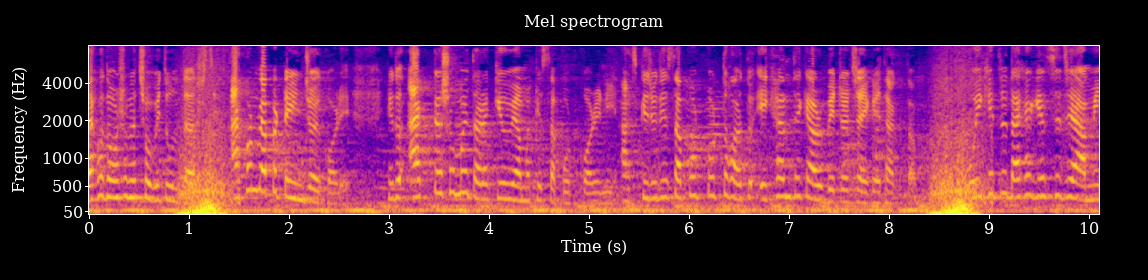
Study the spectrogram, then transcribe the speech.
দেখো, তোমার সঙ্গে ছবি তুলতে আসছে। এখন ব্যাপারটা এনজয় করে। কিন্তু একটা সময় তারা কেউই আমাকে সাপোর্ট করেনি। আজকে যদি সাপোর্ট করতো হয়তো এখান থেকে আরও বেটার জায়গায় থাকতাম। ওই ক্ষেত্রে দেখা গেছে যে আমি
